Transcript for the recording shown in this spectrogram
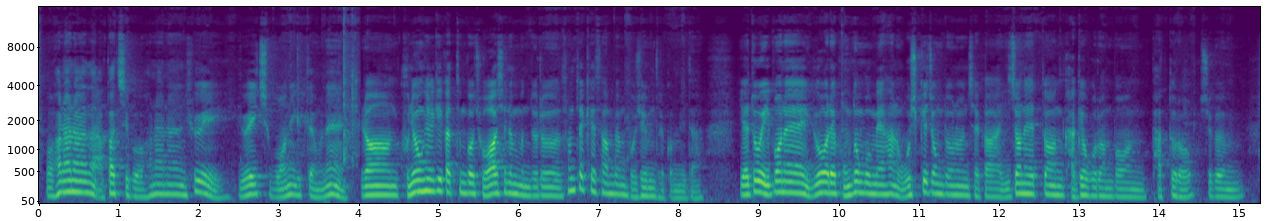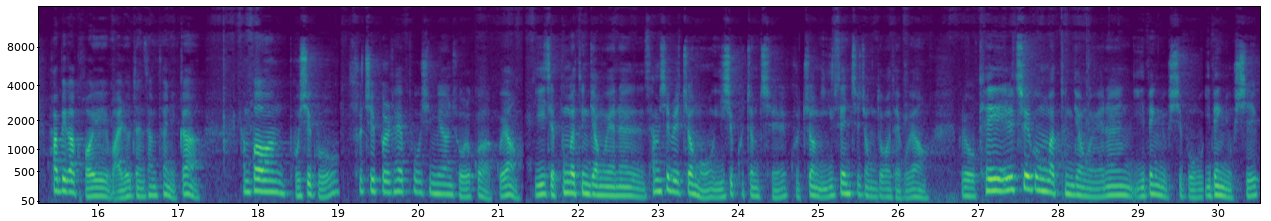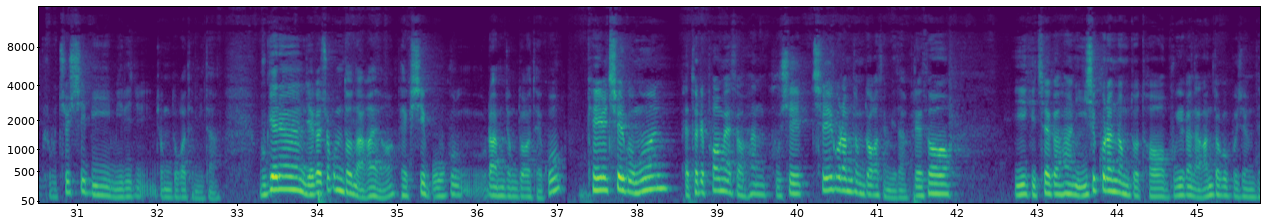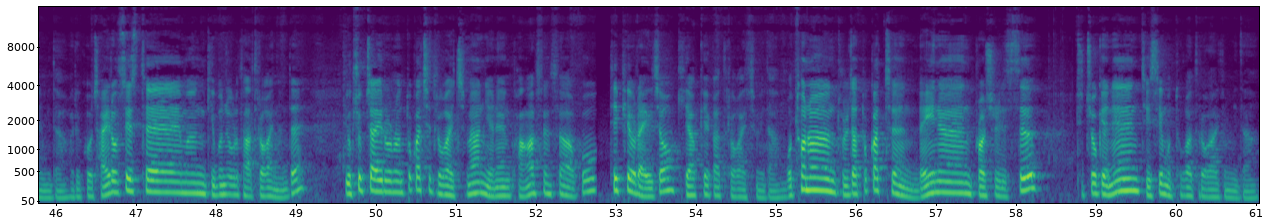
뭐 하나는 아파치고 하나는 휴이 UH1이기 때문에 이런 군용 헬기 같은 거 좋아하시는 분들은 선택해서 한번 보시면 될 겁니다. 얘도 이번에 6월에 공동 구매 한 50개 정도는 제가 이전에 했던 가격으로 한번 받도록 지금 협의가 거의 완료된 상태니까 한번 보시고 수집을 해 보시면 좋을 것 같고요. 이 제품 같은 경우에는 31.5, 29.7, 9.2cm 정도가 되고요. 그리고 K170 같은 경우에는 265, 260, 그리고 72mm 정도가 됩니다. 무게는 얘가 조금 더 나가요. 115g 정도가 되고 K170은 배터리 포함해서 한 97g 정도가 됩니다. 그래서 이 기체가 한 20g 정도 더 무게가 나간다고 보시면 됩니다. 그리고 자이로 시스템은 기본적으로 다 들어가 있는데 육축 자이로는 똑같이 들어가 있지만 얘는 광학 센서하고 TPO 레이저, 기압계가 들어가 있습니다. 모터는 둘 다 똑같은 메인은 브러쉬리스, 뒤쪽에는 DC 모터가 들어가 있습니다.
